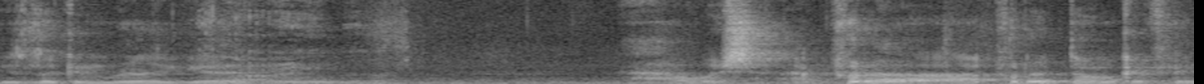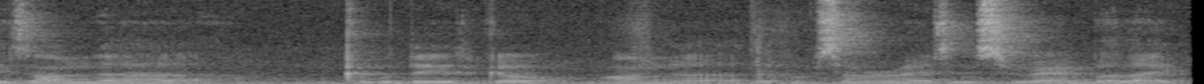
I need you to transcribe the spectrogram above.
he's looking really good. Not ringing a. Ah, I wish I put a I put a dunk of his on the a couple days ago on the, the Hoop Sunrise Instagram, but like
